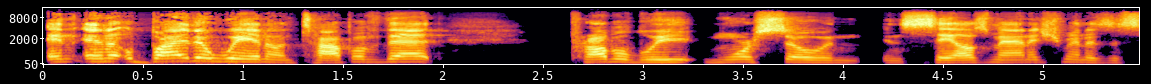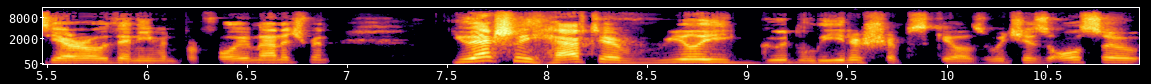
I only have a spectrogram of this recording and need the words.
and and oh, by the way and on top of that probably more so in, in sales management as a cro than even portfolio management you actually have to have really good leadership skills, which is also,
